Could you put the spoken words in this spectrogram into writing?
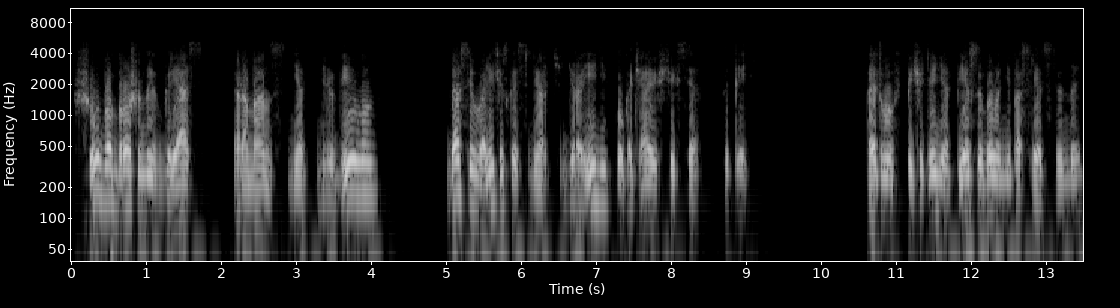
Шуба, брошенная в грязь, романс «Нет, не любил он», да символическая смерть героини у цепей. Поэтому впечатление от пьесы было непосредственное,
